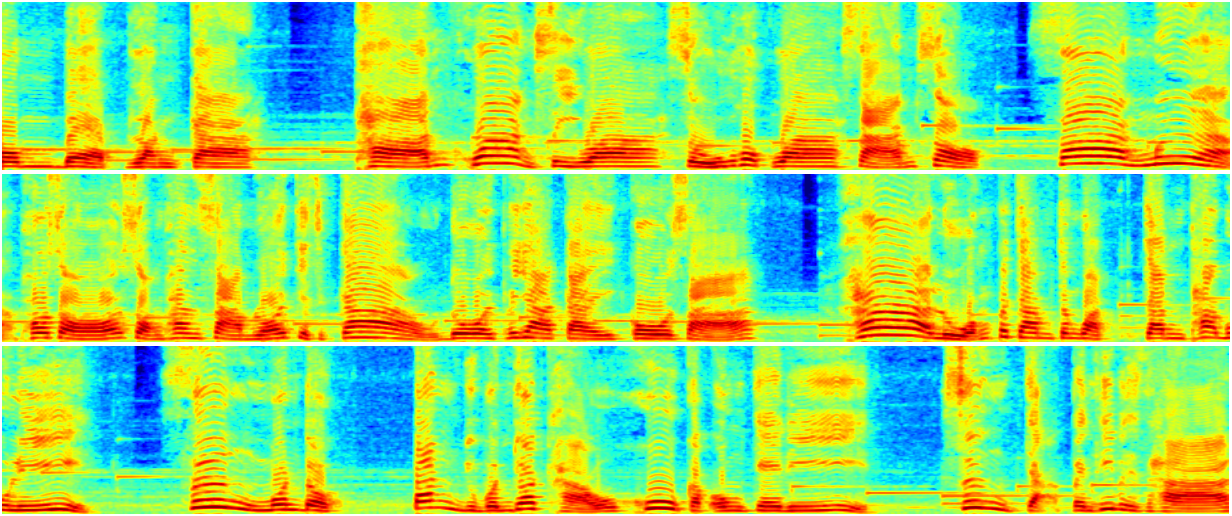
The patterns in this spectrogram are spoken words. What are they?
กลมแบบลังกา ฐานกว้าง4วา สูง6วา3ศอก สร้างเมื่อพศ 2379 โดยพญาไกโกษา ข้าหลวงประจำจังหวัดจันทบุรี ซึ่งมนดก ตั้งอยู่บนยอดเขาคู่กับองค์เจดีย์ซึ่งจะเป็นที่ประดิษฐาน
